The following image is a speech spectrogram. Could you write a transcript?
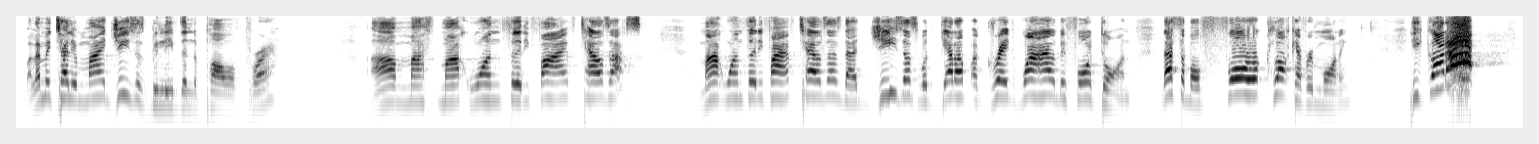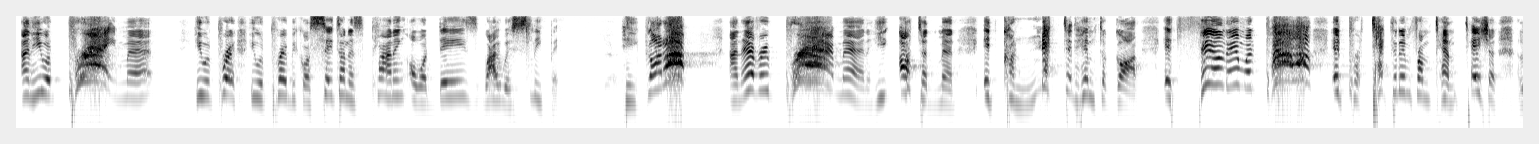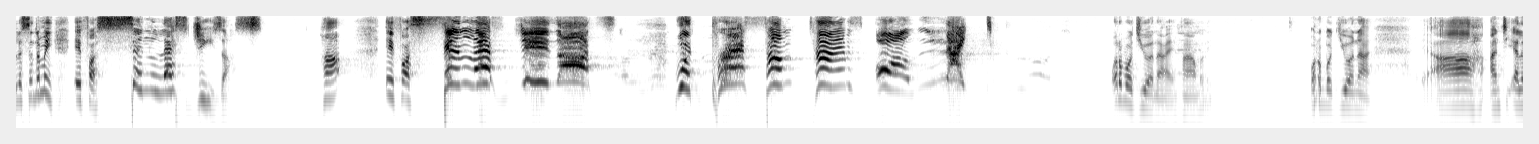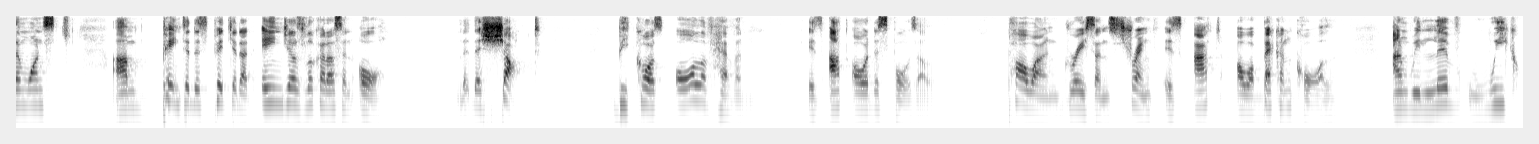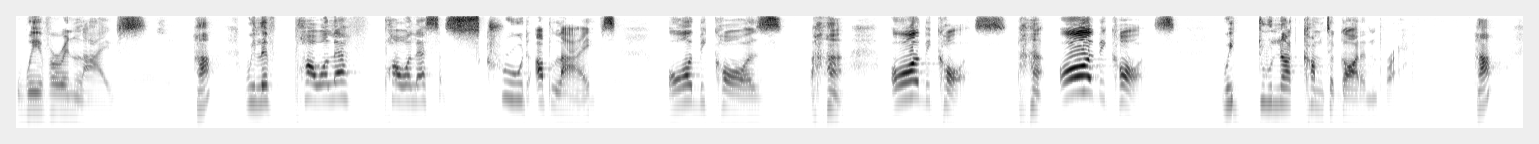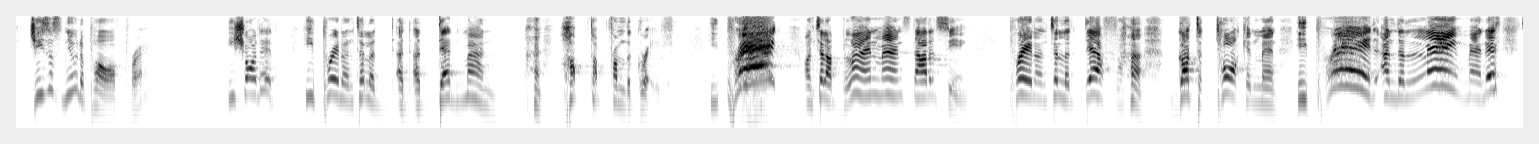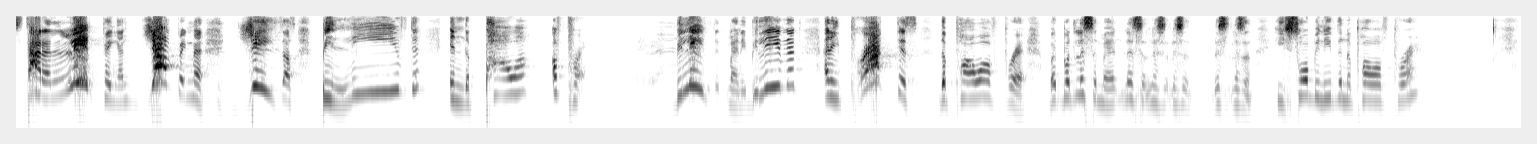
But let me tell you, my Jesus believed in the power of prayer. Uh, Mark, Mark 135 tells us. Mark 135 tells us that Jesus would get up a great while before dawn. That's about four o'clock every morning. He got up and he would pray, man. He would pray. He would pray because Satan is planning our days while we're sleeping. He got up and every prayer, man, he uttered, man, it connected him to God. It filled him with power. It protected him from temptation. And listen to me if a sinless Jesus, huh? If a sinless Jesus would pray sometimes all night. What about you and I, family? What about you and I? Uh, Auntie Ellen once um, painted this picture that angels look at us in awe. They're shocked because all of heaven is at our disposal. Power and grace and strength is at our beck and call. And we live weak, wavering lives. Huh? We live powerless, powerless, screwed up lives, all because, all because, all because we do not come to God in prayer. Huh? Jesus knew the power of prayer. He sure did. He prayed until a, a, a dead man hopped up from the grave. He prayed until a blind man started seeing. Prayed until the deaf got to talking, man. He prayed and the lame, man, they started leaping and jumping, man. Jesus believed in the power of prayer. Believed it, man. He believed it and he practiced the power of prayer. But but listen, man, listen, listen, listen, listen, listen. He so believed in the power of prayer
